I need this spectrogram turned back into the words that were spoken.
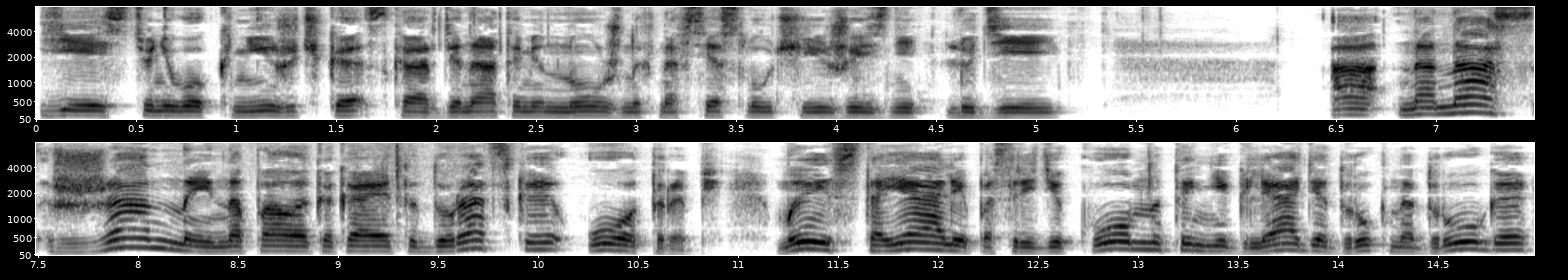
Есть у него книжечка с координатами нужных на все случаи жизни людей. А на нас с Жанной напала какая-то дурацкая отрыбь. Мы стояли посреди комнаты, не глядя друг на друга,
